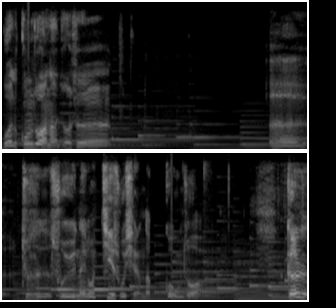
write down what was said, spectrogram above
我的工作呢就是呃就是属于那种技术型的工作，跟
